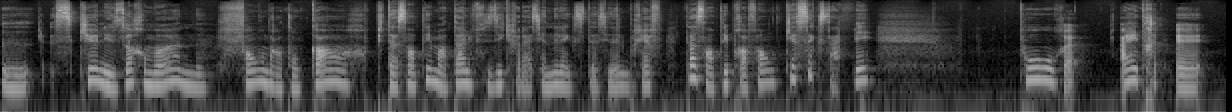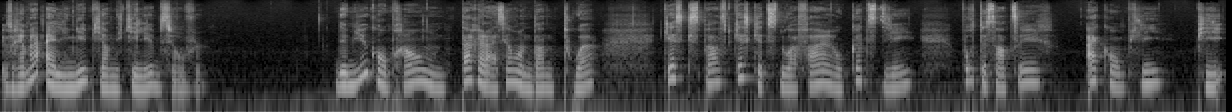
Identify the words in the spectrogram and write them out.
ce que les hormones font dans ton corps, puis ta santé mentale, physique, relationnelle, excitationnelle, bref, ta santé profonde, qu'est-ce que ça fait pour être euh, vraiment aligné puis en équilibre si on veut? De mieux comprendre ta relation en dedans de toi, qu'est-ce qui se passe, qu'est-ce que tu dois faire au quotidien pour te sentir accompli puis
